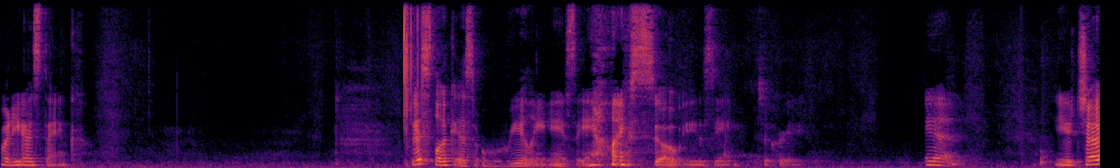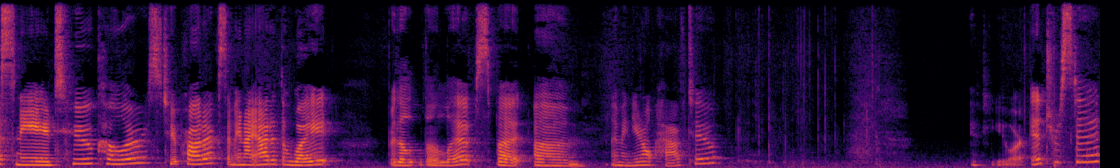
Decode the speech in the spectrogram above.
What do you guys think? This look is really easy, like so easy to create. And you just need two colors, two products. I mean, I added the white for the, the lips, but um, I mean, you don't have to. If you are interested.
